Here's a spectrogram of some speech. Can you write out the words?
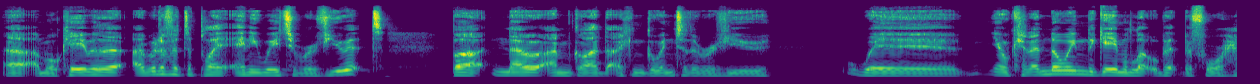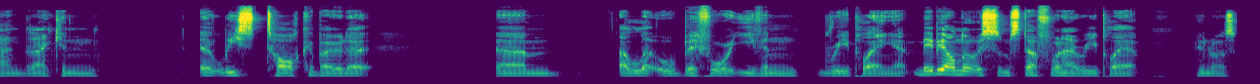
Uh, I'm okay with it. I would have had to play it anyway to review it, But now I'm glad that I can go into the review with you know kind of knowing the game a little bit beforehand, and I can at least talk about it um a little before even replaying it. Maybe I'll notice some stuff when I replay it. Who knows?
